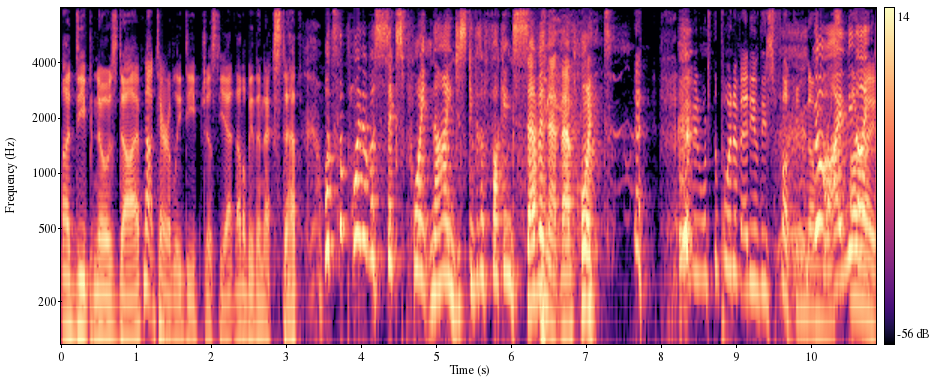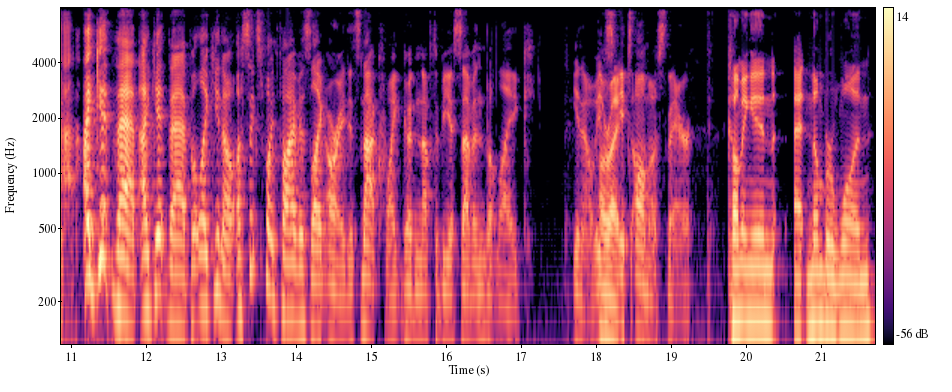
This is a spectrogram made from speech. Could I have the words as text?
a deep nosedive. Not terribly deep just yet. That'll be the next step. What's the point of a six point nine? Just give it a fucking seven at that point. I mean, what's the point of any of these fucking numbers? No, I mean, All like, right. I I get that, I get that, but like, you know, a six point five is like, all right, it's not quite good enough to be a seven, but like, you know, it's All right. it's almost there. coming in at number one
